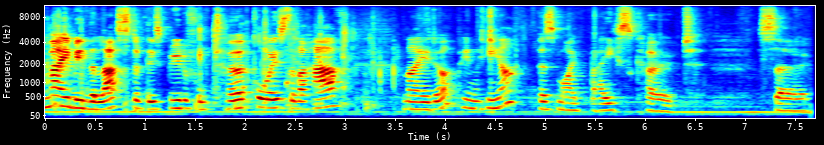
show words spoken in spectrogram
maybe the last of this beautiful turquoise that I have made up in here as my base coat. So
